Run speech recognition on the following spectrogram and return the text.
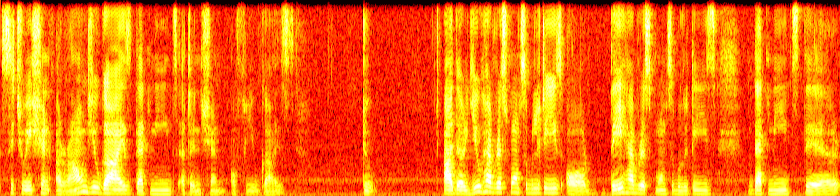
situation around you guys that needs attention of you guys too. Either you have responsibilities or they have responsibilities that needs their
